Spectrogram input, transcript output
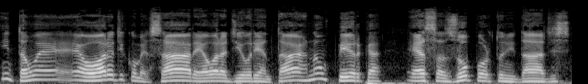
Então é, é hora de começar, é hora de orientar. Não perca essas oportunidades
